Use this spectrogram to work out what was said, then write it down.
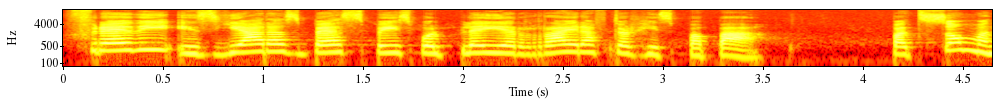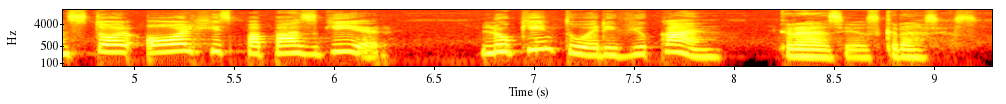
Freddy is Yara's best baseball player right after his papa. But someone stole all his papa's gear. Look into it if you can. Gracias, gracias.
